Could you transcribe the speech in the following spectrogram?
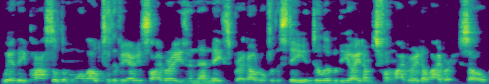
where they parcel them all out to the various libraries, and then they spread out over the state and deliver the items from library to library. So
